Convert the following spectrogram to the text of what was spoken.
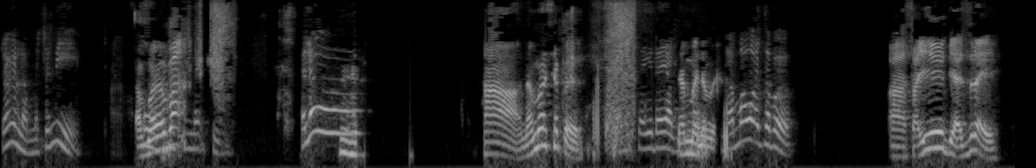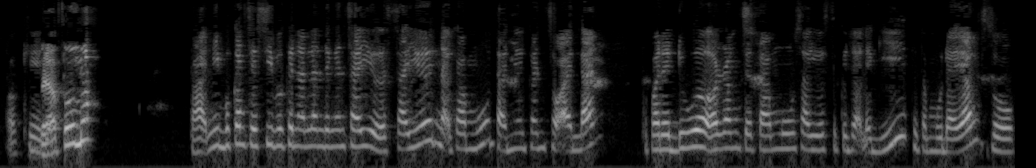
Janganlah macam ni. Apa oh, nama? Hello. Ha, nama siapa? Nama saya Dayang. Nama, nama. Nama awak siapa? Ah, saya di Azrai. Okey. Berapa umur? Kak, ni bukan sesi berkenalan dengan saya. Saya nak kamu tanyakan soalan kepada dua orang tetamu saya sekejap lagi, tetamu Dayang. So,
